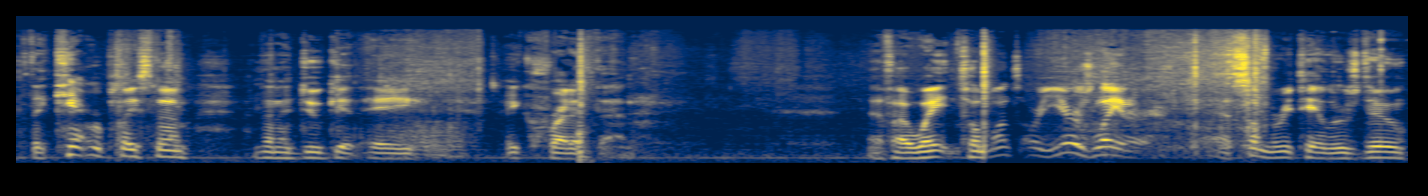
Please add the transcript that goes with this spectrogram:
If they can't replace them, then I do get a, a credit then. If I wait until months or years later, as some retailers do,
